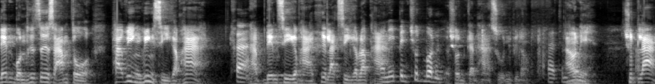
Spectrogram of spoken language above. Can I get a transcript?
เด่นบนคือซื้อสามตัว ถ้าวิ่งวิ่งสี่กับห้าค่ะ นะครับเด่นสี่กับหาคือหลักสี่กับหลักหาอันนี้เป็นชุดบน ชนกันหาศูนย์พี่น้องค่ะท่านผู้ชมเอานี่ชุดล่าง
